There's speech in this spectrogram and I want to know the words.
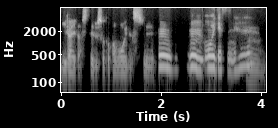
イライラしてる人とかも多いですし、うん、うん、多いですね。うん。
